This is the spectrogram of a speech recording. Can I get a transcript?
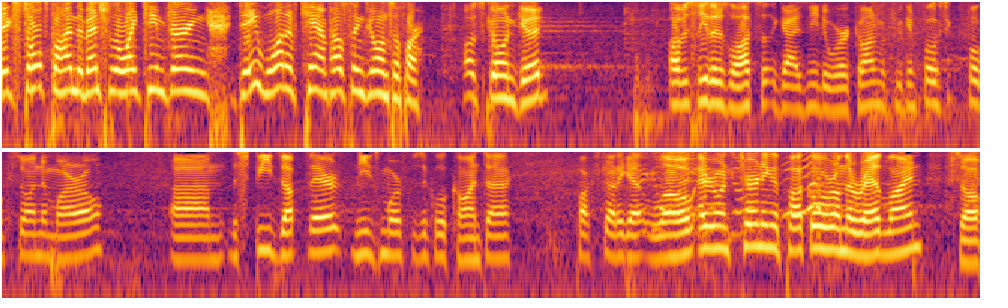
Jake Stoltz behind the bench for the white team during day one of camp. How's things going so far? Oh, it's going good. Obviously, there's lots that the guys need to work on, which we can focus, focus on tomorrow. Um, the speed's up there, needs more physical contact. Puck's got to get low. Everyone's turning the puck over on the red line, so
